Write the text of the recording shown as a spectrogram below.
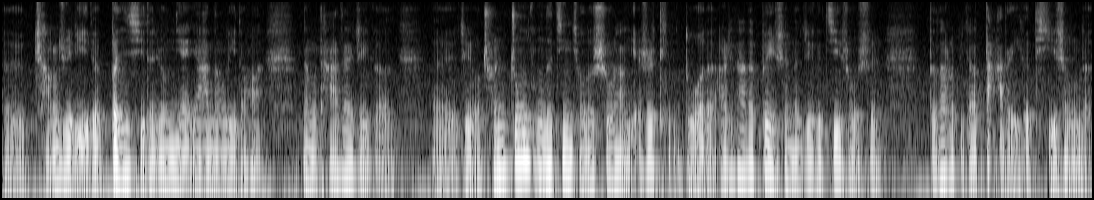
呃长距离的奔袭的这种碾压能力的话，那么他在这个呃这个纯中锋的进球的数量也是挺多的，而且他的背身的这个技术是得到了比较大的一个提升的。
